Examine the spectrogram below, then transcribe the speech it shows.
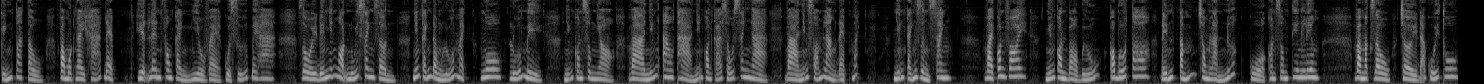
kính toa tàu vào một ngày khá đẹp, hiện lên phong cảnh nhiều vẻ của xứ BH, rồi đến những ngọn núi xanh dờn, những cánh đồng lúa mạch, ngô, lúa mì, những con sông nhỏ và những ao thả những con cá sấu xanh ngà và những xóm làng đẹp mắt, những cánh rừng xanh, vài con voi, những con bò bướu, có bướu to đến tắm trong làn nước của con sông thiêng liêng. Và mặc dầu trời đã cuối thu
